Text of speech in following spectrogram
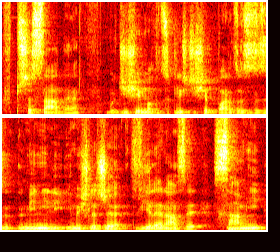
w przesadę, bo dzisiaj motocykliści się bardzo zmienili i myślę, że wiele razy sami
